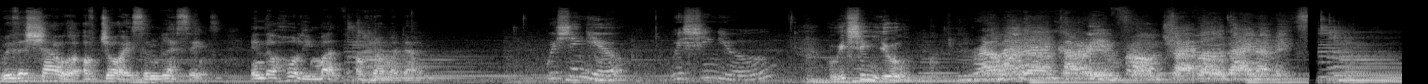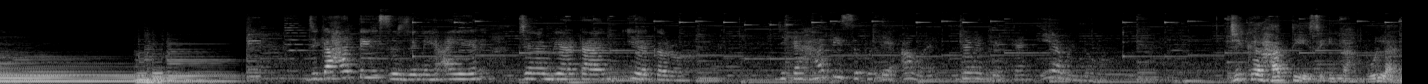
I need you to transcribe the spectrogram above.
with a shower of joys and blessings in the holy month of Ramadan. Wishing you Wishing you Wishing you Ramadan Karim from Travel Dynamics. Jika hati sejenih air, jangan biarkan ia keruh. Jika hati seputih awan, jangan biarkan ia mendung. Jika hati seindah bulan,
